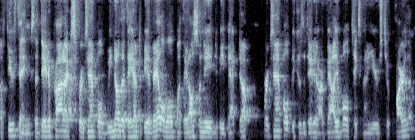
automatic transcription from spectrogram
a few things. The data products, for example, we know that they have to be available, but they also need to be backed up for example, because the data are valuable. It takes many years to acquire them.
